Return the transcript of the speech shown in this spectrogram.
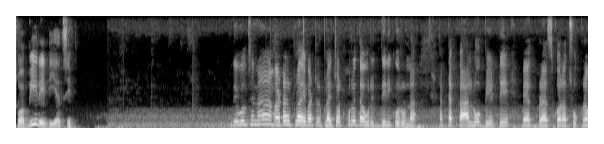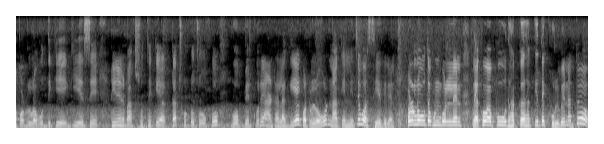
সবই রেডি আছে। দে বলছে, না, বাটারফ্লাই বাটারফ্লাই, চট করে দাও দেরি করো না। একটা কালো বেটে ব্যাগ ব্রাশ করা ছোকরা পটলবাবুর দিকে এগিয়ে এসে টিনের বাক্স থেকে একটা ছোট চৌকো গোপ বের করে আঠা লাগিয়ে পটলবাবুর নাকের নিচে বসিয়ে দিলেন। পটলবাবু তখন বললেন, দেখো বাপু ধাক্কা ধাক্কিতে খুলবে না তো?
